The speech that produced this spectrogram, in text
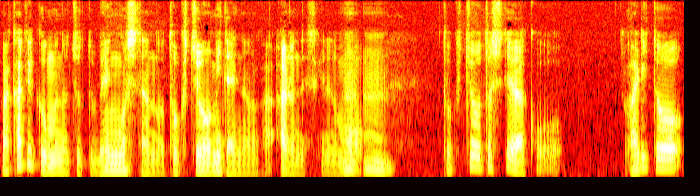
まあ、かけ込むのちょっと弁護士さんの特徴みたいなのがあるんですけれども、うんうん。特徴としてはこう割と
